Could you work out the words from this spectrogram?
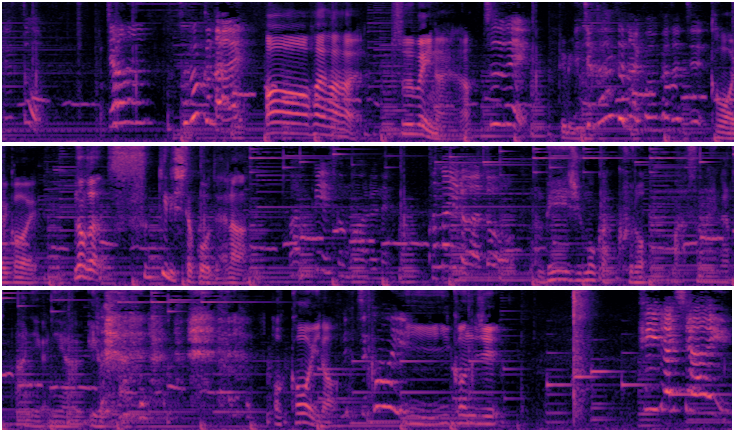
げるとじゃーんすごくない？ああはいはいはい。ツーウェイなんやな。2way めっちゃ可愛くない？この形。かわいいかわい。いなんかすっきりしたコートやな。ワンピースもあるね。この色はどう？ベージュモカ黒。まあその辺がハニーが似合う色 あかわいいな。めっちゃ可愛い。いいいい感じ。へいらっしゃい。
